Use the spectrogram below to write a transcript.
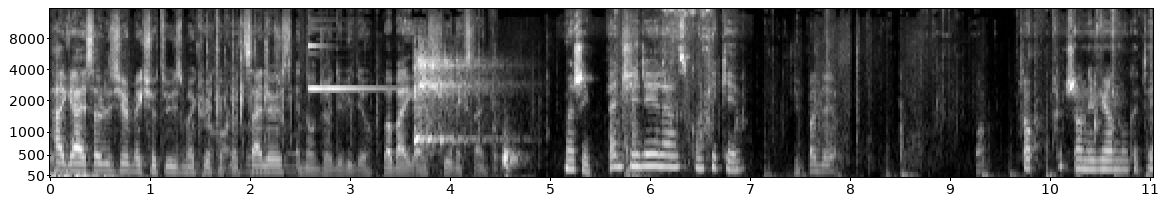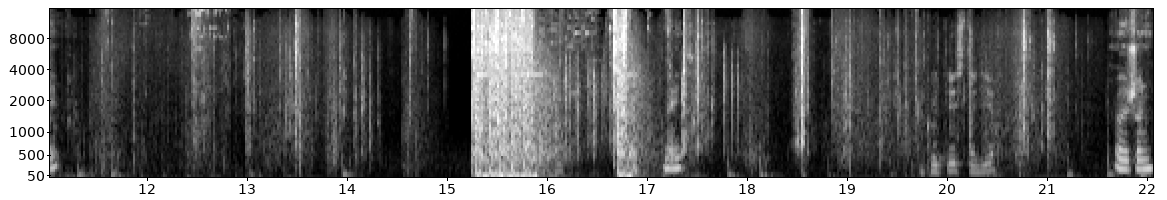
Hi guys, Cyrus here. Make sure to use my creator code Silers and enjoy the video. Bye bye guys. See you next time. Moi j'ai pas de gilet là, c'est compliqué. J'ai pas d'air. Oh, j'en ai vu un de mon côté. Nice. De côté, c'est-à-dire? Euh, jaune.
